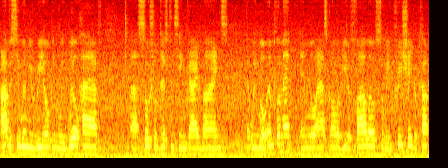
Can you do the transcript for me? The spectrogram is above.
Obviously, when we reopen, we will have uh, social distancing guidelines that we will implement and we'll ask all of you to follow. So we appreciate your co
